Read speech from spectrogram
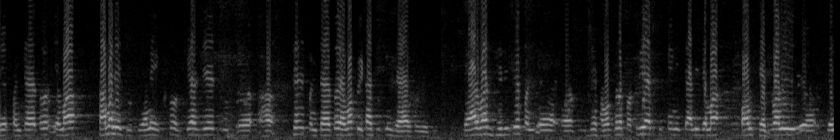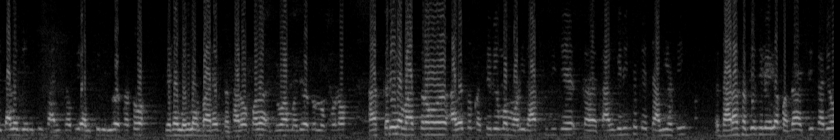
એ પંચાયતો એમાં સામાન્ય ચૂંટણી અને એકસો અગિયાર જે છે પંચાયતો એમાં પેટા ચૂંટણી જાહેર થયું હતી. ત્યારબાદ જે રીતે જે સમગ્ર પ્રક્રિયા ચૂંટણીની ચાલી, જેમાં ફોર્મ ખેંચવાની ગઈકાલે જે રીતે તારીખ હતી, અંતિમ દિવસ હતો, જેને લઈને ભારે ઘસારો પણ જોવા મળ્યો હતો લોકોનો. ખાસ કરીને વાત કરવામાં આવે તો કચેરીઓમાં મોડી રાત સુધી જે કામગીરી છે તે ચાલી હતી. ધારાસભ્યોથી લઈને પદાધિકારીઓ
